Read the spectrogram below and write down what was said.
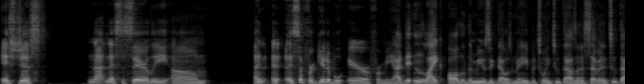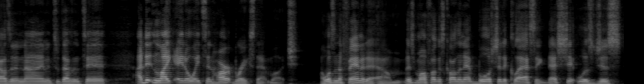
It's just not necessarily um an, an, it's a forgettable era for me. I didn't like all of the music that was made between 2007 and 2009 and 2010. I didn't like 808s and Heartbreaks that much. I wasn't a fan of that album. This motherfucker's calling that bullshit a classic. That shit was just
